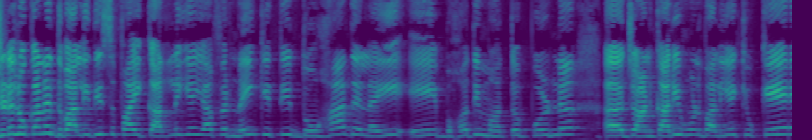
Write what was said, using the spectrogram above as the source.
ਜਿਹੜੇ ਲੋਕਾਂ ਨੇ ਦੀਵਾਲੀ ਦੀ ਸਫ਼ਾਈ ਕਰ ਲਈ ਹੈ ਜਾਂ ਫਿਰ ਨਹੀਂ ਕੀਤੀ, ਦੋਹਾਂ ਦੇ ਲਈ ਇਹ ਬਹੁਤ ਹੀ ਮਹੱਤਵਪੂਰਨ ਜਾਣਕਾਰੀ ਹੋਣ ਵਾਲੀ ਹੈ ਕਿਉਂਕਿ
